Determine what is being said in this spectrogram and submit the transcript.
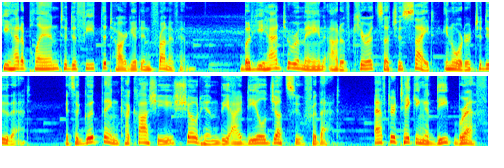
He had a plan to defeat the target in front of him. But he had to remain out of Kurotsuchi's sight in order to do that. It's a good thing Kakashi showed him the ideal jutsu for that. After taking a deep breath,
